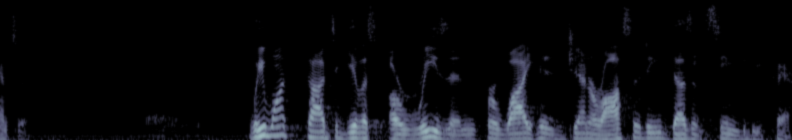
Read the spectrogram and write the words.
answer. We want God to give us a reason for why his generosity doesn't seem to be fair.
